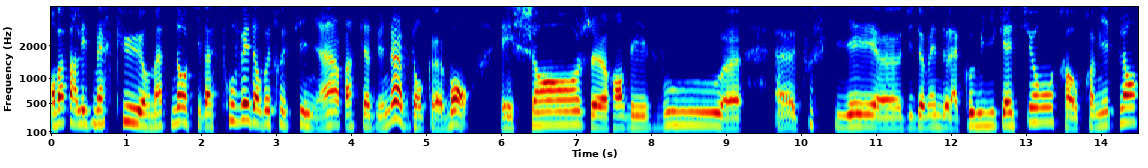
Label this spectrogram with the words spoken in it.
On va parler de Mercure maintenant qui va se trouver dans votre signe hein, à partir du 9, donc euh, bon, échange, rendez-vous, euh, euh, tout ce qui est du domaine de la communication sera au premier plan,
